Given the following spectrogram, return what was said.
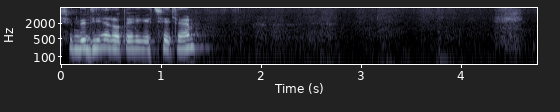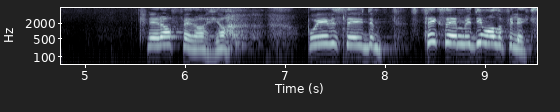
Şimdi diğer odaya geçelim. Ferah ferah ya. Bu evi sevdim. Tek sevmediğim halı flex.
